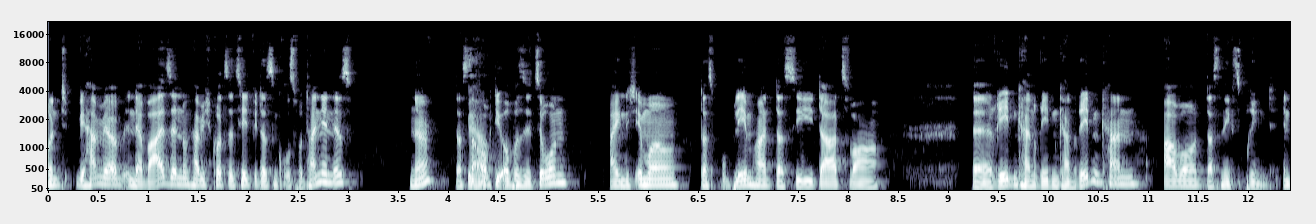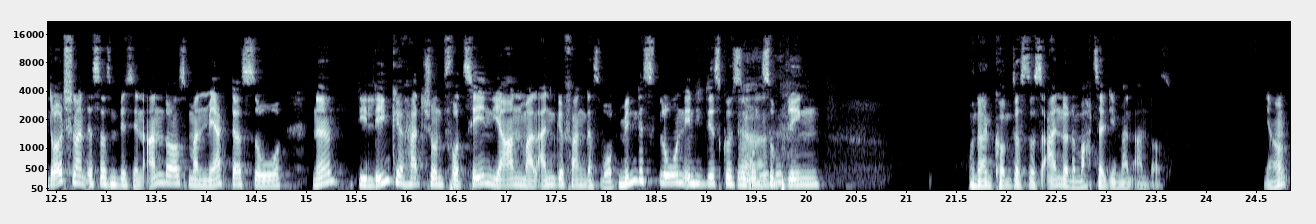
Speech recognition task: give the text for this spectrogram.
Und wir haben ja in der Wahlsendung, habe ich kurz erzählt, wie das in Großbritannien ist, ne? dass da Ja. auch die Opposition eigentlich immer das Problem hat, dass sie da zwar äh, reden kann, reden kann, reden kann, aber das nichts bringt. In Deutschland ist das ein bisschen anders. Man merkt das so, ne? Die Linke hat schon vor zehn Jahren mal angefangen, das Wort Mindestlohn in die Diskussion Ja. zu bringen. Und dann kommt das das an und dann macht es halt jemand anders. Ja,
